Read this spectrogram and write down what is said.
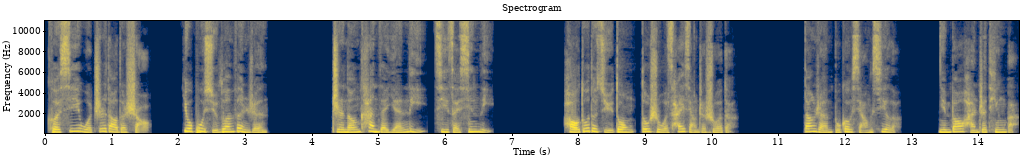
可惜我知道的少，又不许乱问人，只能看在眼里，记在心里。好多的举动都是我猜想着说的，当然不够详细了，您包含着听吧。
